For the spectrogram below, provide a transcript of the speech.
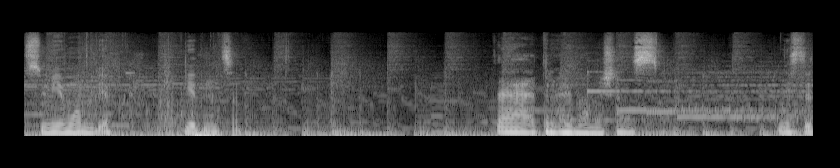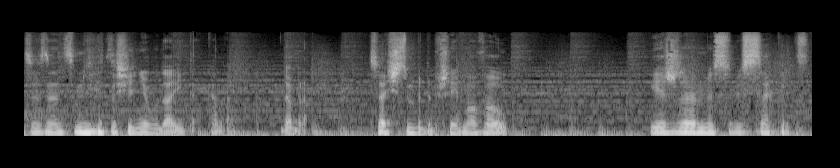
w sumie łąbie. Jedynce. Tak, trochę mamy szans. Niestety z mnie to się nie uda i tak, ale dobra. Coś z tym będę przejmował. Bierzemy sobie Sacred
